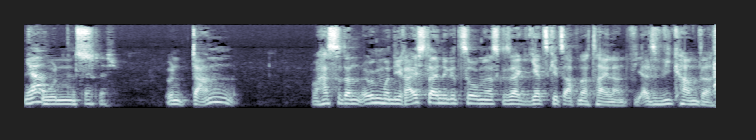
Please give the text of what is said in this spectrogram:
Ja, und tatsächlich. Und dann hast du dann irgendwann die Reißleine gezogen und hast gesagt, jetzt geht's ab nach Thailand. Wie, also wie kam das?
